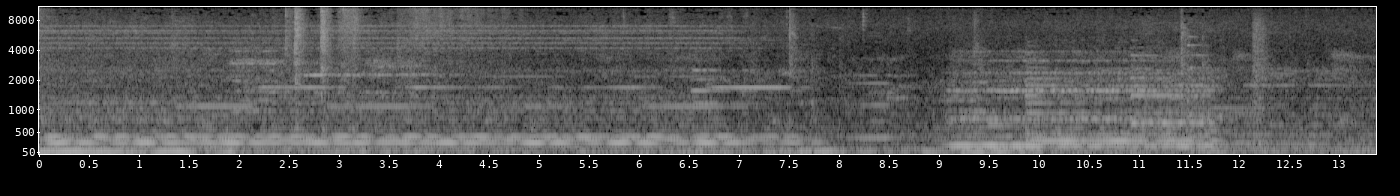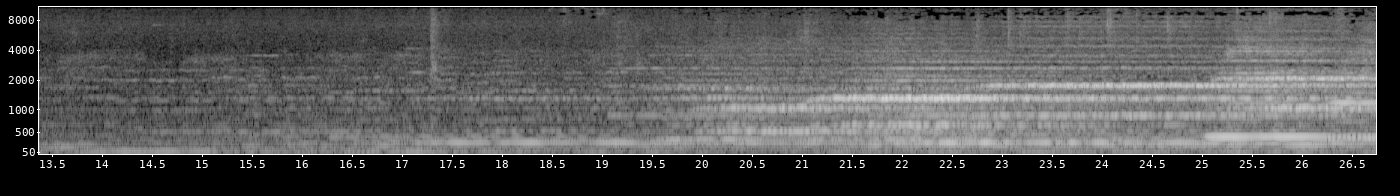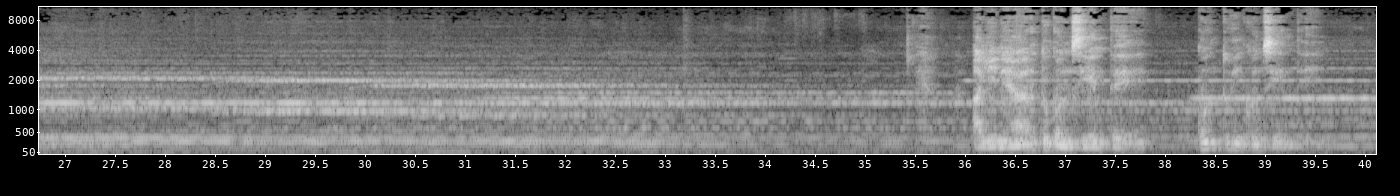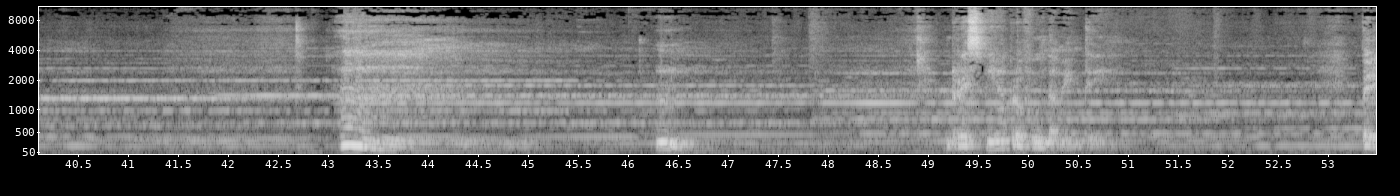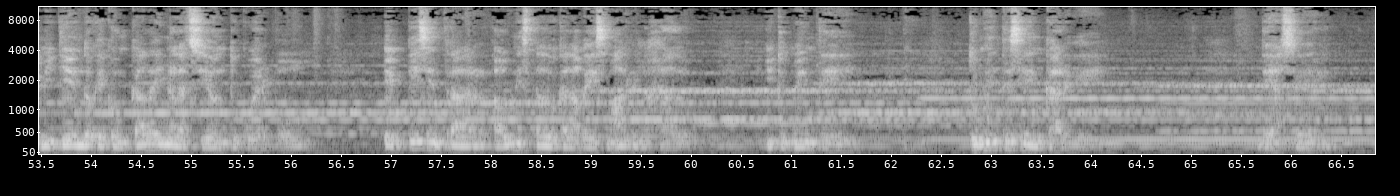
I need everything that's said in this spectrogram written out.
Alinear tu consciente con tu inconsciente. Ah. Mm. Respira profundamente, permitiendo que con cada inhalación tu cuerpo empiece a entrar a un estado cada vez más relajado y tu mente, tu mente se encargue de hacer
